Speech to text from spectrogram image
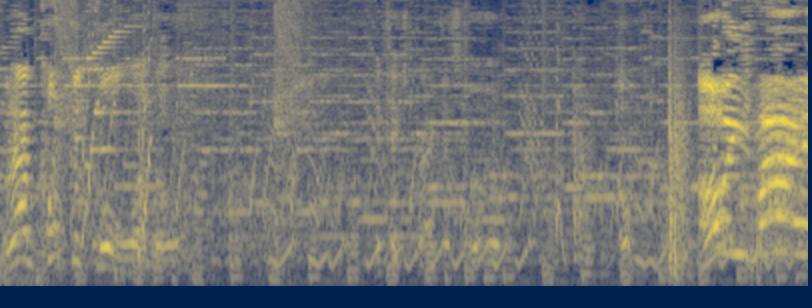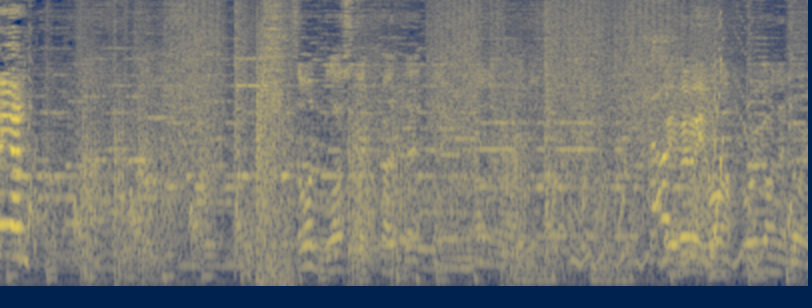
Grab Coca-Cola, though. It takes practice. Uh-oh. Oh. Oh, he's mine! Someone bluster cut that thing. Oh, no, wait, wait, wait, hold on. Before we go in that door.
